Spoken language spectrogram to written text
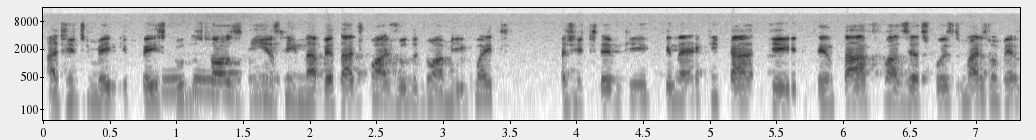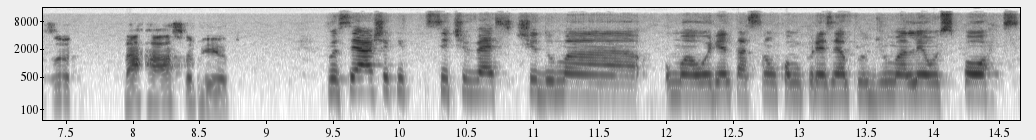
a gente meio que fez tudo uhum. sozinho, assim, na verdade com a ajuda de um amigo, mas a gente teve que, que, né, que, que tentar fazer as coisas mais ou menos na raça mesmo. Você acha que se tivesse tido uma, uma orientação, como por exemplo de uma Leão Sports,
